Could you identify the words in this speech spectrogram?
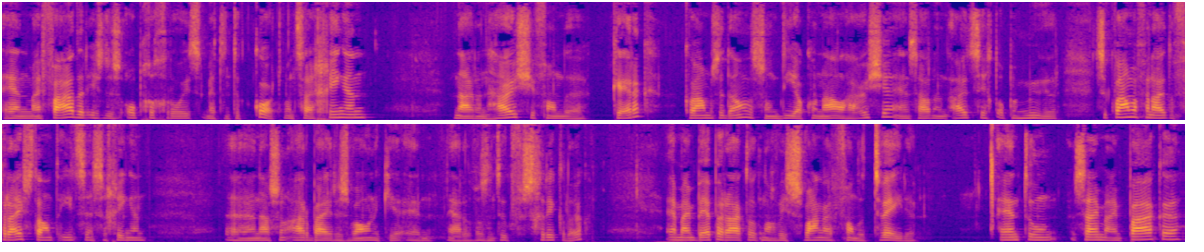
En mijn vader is dus opgegroeid met een tekort. Want zij gingen naar een huisje van de kerk, kwamen ze dan. zo'n diaconaal huisje. En ze hadden een uitzicht op een muur. Ze kwamen vanuit een vrijstand iets en ze gingen uh, naar zo'n arbeiderswoningje. En ja, dat was natuurlijk verschrikkelijk. En mijn beppe raakte ook nog weer zwanger van de tweede. En toen zei mijn paken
